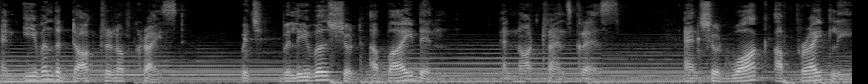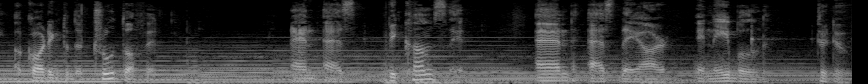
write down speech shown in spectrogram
and even the doctrine of Christ, which believers should abide in and not transgress, and should walk uprightly according to the truth of it, and as becomes it, and as they are enabled to do.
